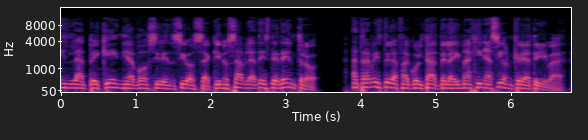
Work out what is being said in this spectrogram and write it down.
en la pequeña voz silenciosa que nos habla desde dentro a través de la facultad de la imaginación creativa.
